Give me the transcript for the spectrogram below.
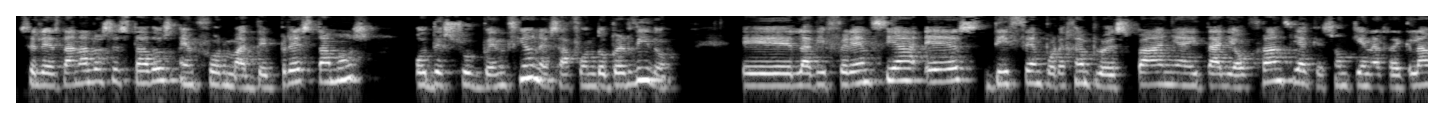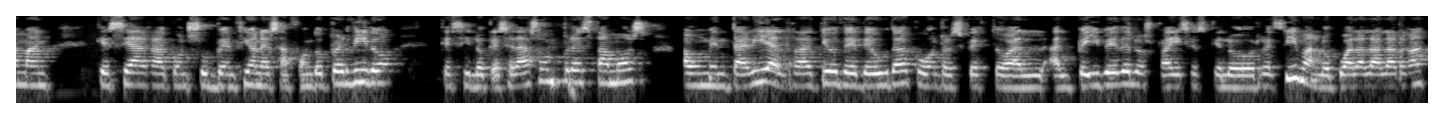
se les dan a los estados en forma de préstamos o de subvenciones a fondo perdido. Eh, la diferencia es, dicen, por ejemplo, España, Italia o Francia, que son quienes reclaman que se haga con subvenciones a fondo perdido, que si lo que se da son préstamos, aumentaría el ratio de deuda con respecto al, PIB de los países que lo reciban, lo cual a la larga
